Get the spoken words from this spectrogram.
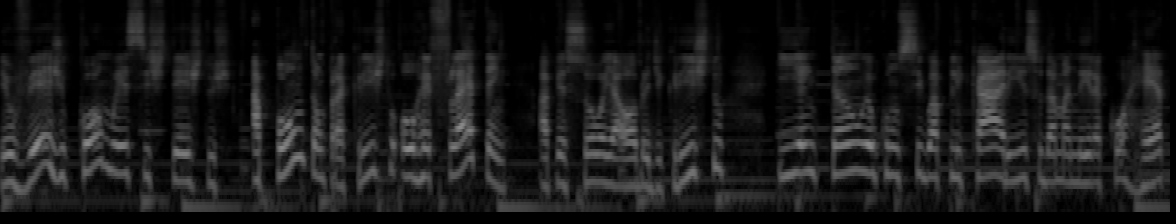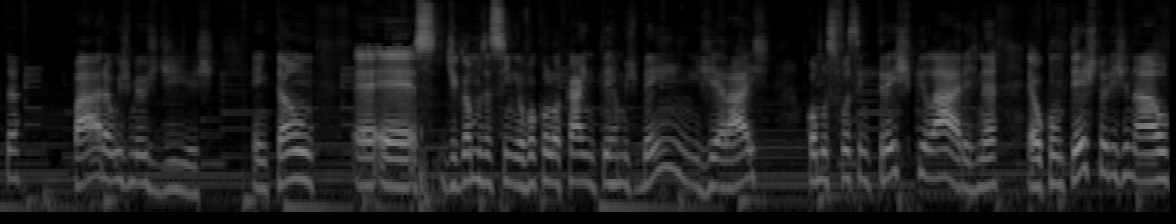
eu vejo como esses textos apontam para Cristo ou refletem a pessoa e a obra de Cristo, e então eu consigo aplicar isso da maneira correta para os meus dias. Então, é, é, digamos assim, eu vou colocar em termos bem gerais como se fossem três pilares, né? É o contexto original,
